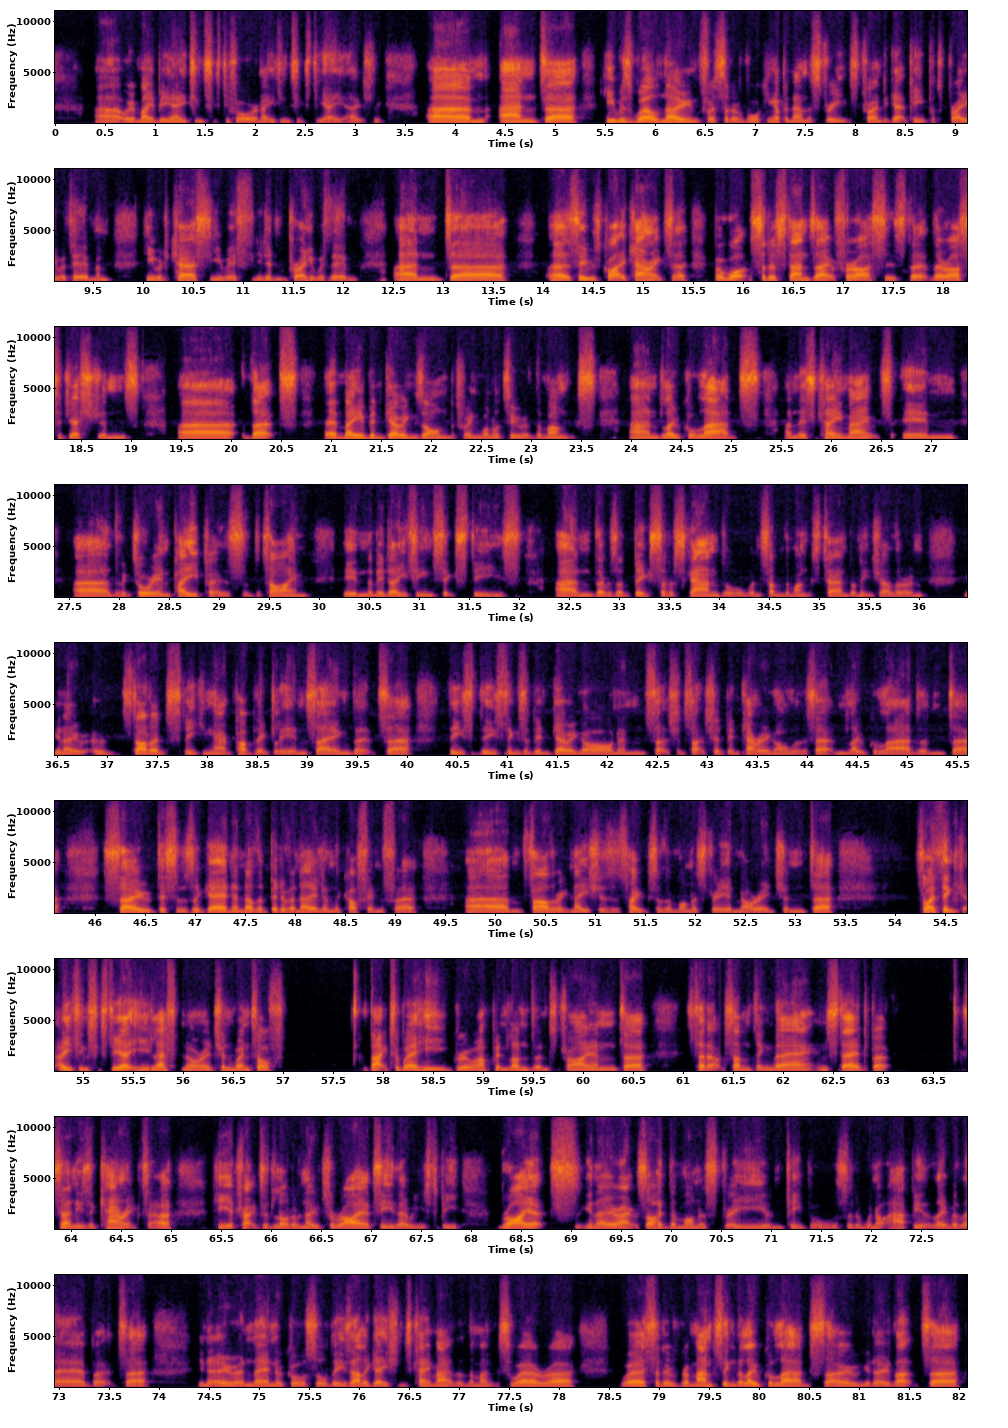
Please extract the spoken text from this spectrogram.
uh, or it may be 1864 and 1868 actually. Um, and uh, he was well known for sort of walking up and down the streets trying to get people to pray with him, and he would curse you if you didn't pray with him. And uh, uh, so he was quite a character. But what sort of stands out for us is that there are suggestions uh, that there may have been goings on between one or two of the monks and local lads. And this came out in uh, the Victorian papers at the time in the mid 1860s and there was a big sort of scandal when some of the monks turned on each other and you know uh, started speaking out publicly and saying that uh, these these things had been going on and such and such had been carrying on with a certain local lad. And uh, so this was again another bit of a nail in the coffin for um, father ignatius's hopes of a monastery in norwich. And uh, so i think 1868 he left norwich and went off back to where he grew up in London to try and uh, set up something there instead. But certainly as a character, he attracted a lot of notoriety. There used to be riots, you know, outside the monastery, and people sort of were not happy that they were there. But uh, you know, and then of course all these allegations came out that the monks were uh, were sort of romancing the local lads. So you know that uh,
